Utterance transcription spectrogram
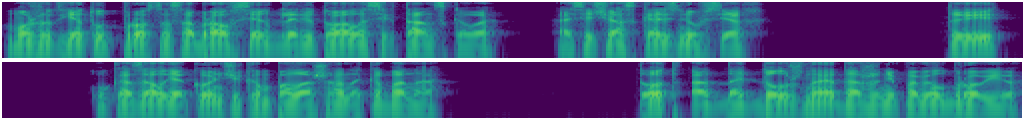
Может, я тут просто собрал всех для ритуала сектантского, а сейчас казню всех. «Ты?» — указал я кончиком палаша на кабана. Тот, отдать должное, даже не повел бровью,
